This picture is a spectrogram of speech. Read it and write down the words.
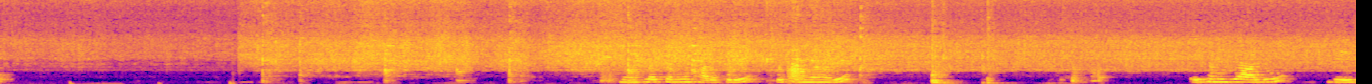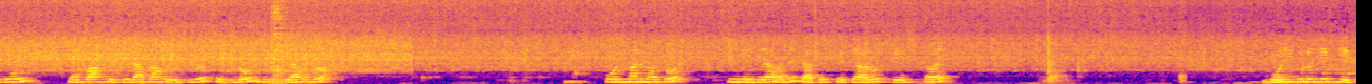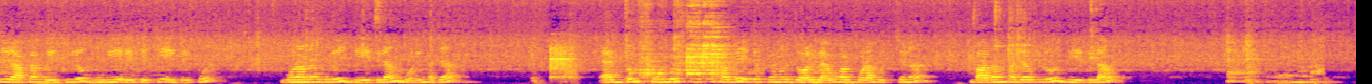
মশলার সঙ্গে ভালো করে কষে নেওয়া হবে। এখানে যে আলু বেগুন মোপা ভেজে রাখা হয়েছিল, সেগুলো দিয়ে দেওয়া হলো। পরিমাণ মতো চিনি দেওয়া হবে যাতে খেতে আরও টেস্ট হয়। বড়িগুলো যে ভেজে রাখা হয়েছিল, গুঁড়িয়ে রেখেছি, এই দেখুন। গোড়ানোগুলোই দিয়ে দিলাম বড়ি ভাজা। একদম শুকনো শুকনো হবে এটা কোনো জল ব্যবহার করা হচ্ছে না। বাদাম ভাজাগুলো দিয়ে দিলাম।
